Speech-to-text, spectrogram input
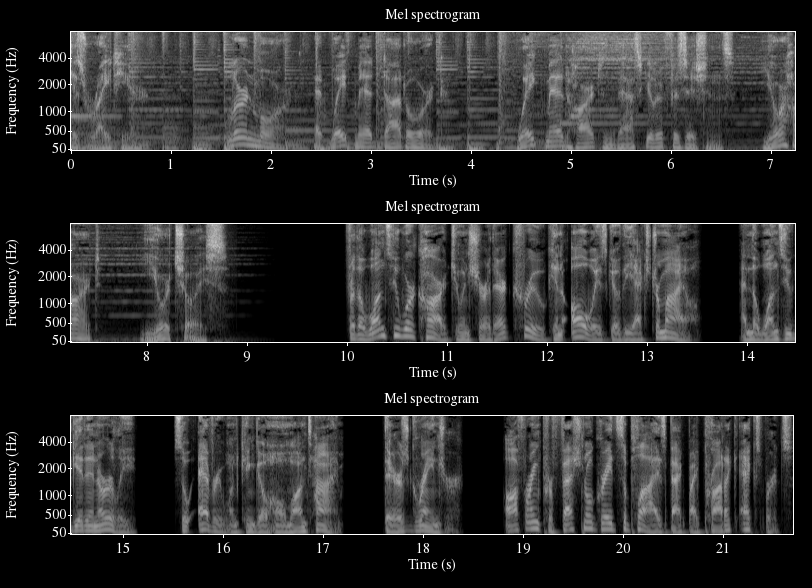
is right here. Learn more at wakemed.org. WakeMed Heart and Vascular Physicians. Your heart, your choice. For the ones who work hard to ensure their crew can always go the extra mile, and the ones who get in early so everyone can go home on time, there's Grainger, offering professional grade supplies backed by product experts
